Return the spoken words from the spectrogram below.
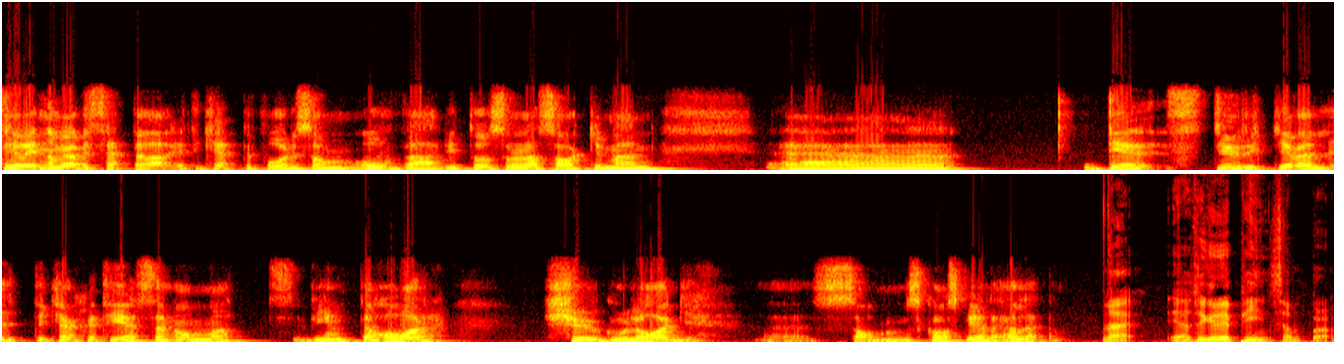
jag vet inte om jag vill sätta etiketter på det som ovärdigt och sådana saker, men eh, det styrker väl lite kanske tesen om att vi inte har 20 lag eh, som ska spela i allettan. Nej, jag tycker det är pinsamt bara.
